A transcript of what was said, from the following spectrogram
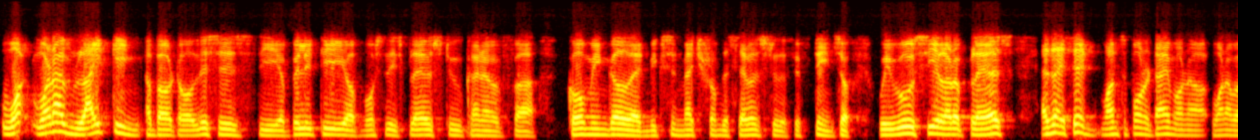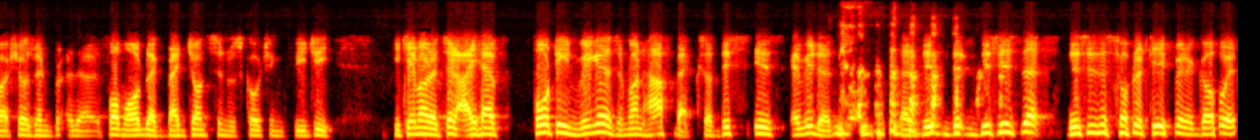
what what I'm liking about all this is the ability of most of these players to kind of uh, commingle and mix and match from the sevens to the 15. So we will see a lot of players. As I said once upon a time on our, one of our shows when the former All Black Brad Johnstone was coaching Fiji, he came out and said, "I have 14 wingers and one halfback. So this is evidence that this, this, is the this is the sort of team we're going to go with.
